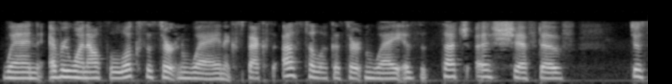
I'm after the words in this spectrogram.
when everyone else looks a certain way and expects us to look a certain way is such a shift of just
